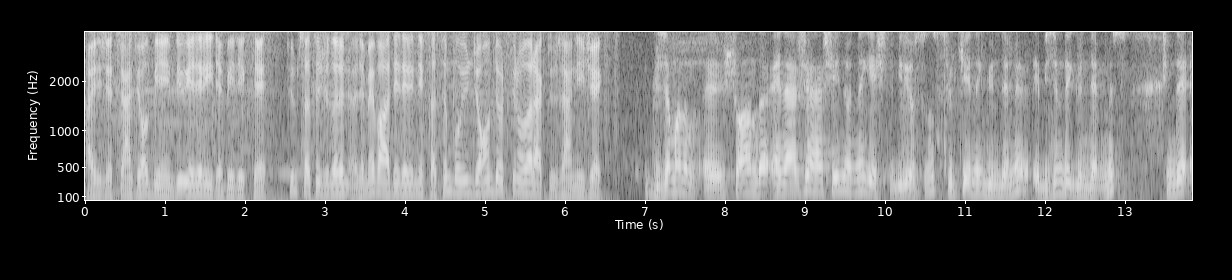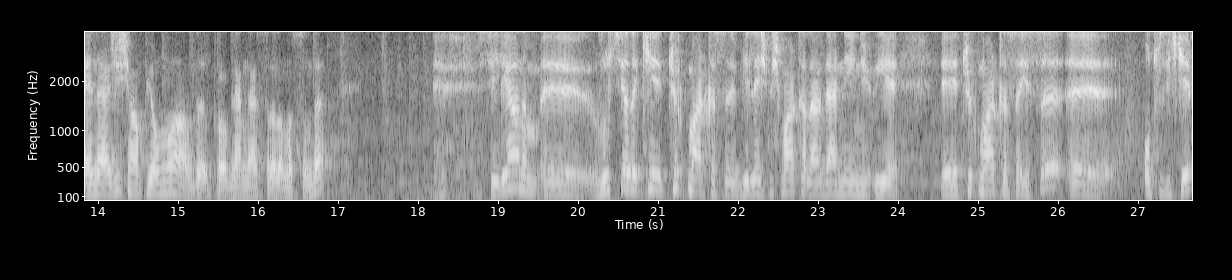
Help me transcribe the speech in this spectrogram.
Ayrıca Trendyol BMD üyeleriyle birlikte tüm satıcıların ödeme vadelerini Kasım boyunca 14 gün olarak düzenleyecek. Güzem Hanım e, şu anda enerji her şeyin önüne geçti biliyorsunuz. Türkiye'nin gündemi e, bizim de gündemimiz. Şimdi enerji şampiyonluğu aldı problemler sıralamasında. Seliha Hanım, e, Rusya'daki Türk markası Birleşmiş Markalar Derneği'ne üye Türk marka sayısı e, 32.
